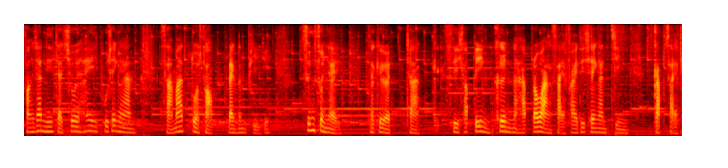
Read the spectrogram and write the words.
ฟังก์ชันนี้จะช่วยให้ผู้ใช้งานสามารถตรวจสอบแรงดันผี ซึ่งส่วนใหญ่จะเกิดจาก C coupling ขึ้นนะครับ ระหว่างสายไฟที่ใช้งานจริง กับสายไฟ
